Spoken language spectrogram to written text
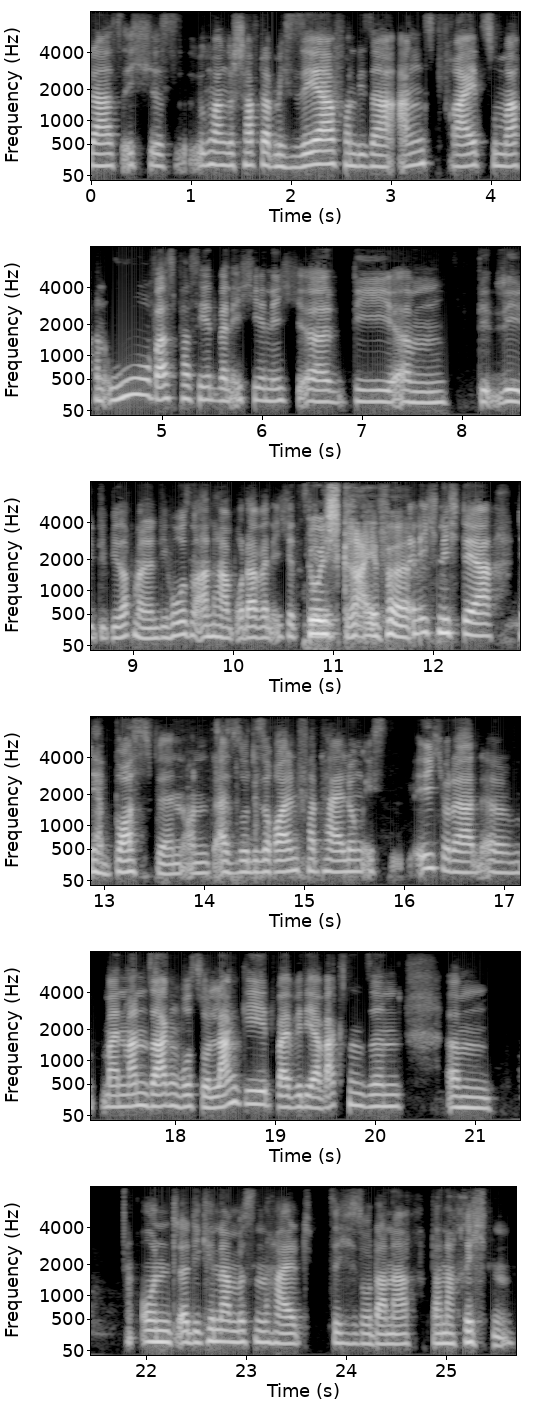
dass ich es irgendwann geschafft habe, mich sehr von dieser Angst frei zu machen. Uh, was passiert, wenn ich hier nicht äh, die, ähm, die, die, die, wie sagt man denn, die Hosen anhabe oder wenn ich jetzt durchgreife. Nicht, wenn ich nicht der, der Boss bin. Und also diese Rollenverteilung, ich, ich oder äh, mein Mann sagen, wo es so lang geht, weil wir die Erwachsenen sind. Ähm, und äh, die Kinder müssen halt sich so danach, danach richten.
